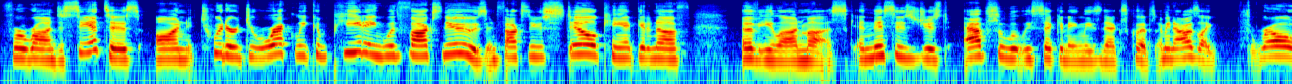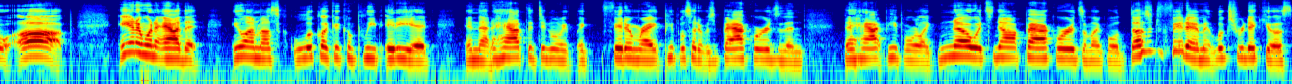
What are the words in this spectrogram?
for Ron DeSantis on Twitter directly competing with Fox News. And Fox News still can't get enough of Elon Musk. And this is just absolutely sickening, these next clips. I mean, I was like, throw up. And I want to add that Elon Musk looked like a complete idiot in that hat that didn't like fit him right. People said it was backwards, and then the hat people were like, "No, it's not backwards." I'm like, "Well, it doesn't fit him. It looks ridiculous."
